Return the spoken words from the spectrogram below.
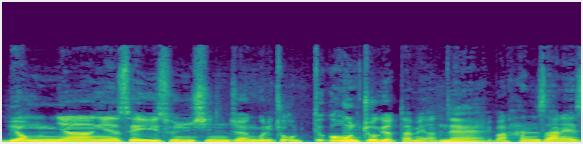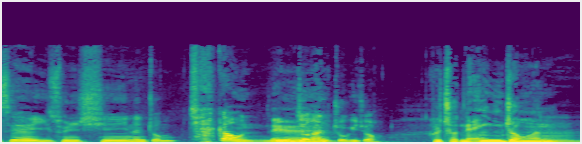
명량에서의 이순신 장군이 조금 뜨거운 쪽이었다면 네. 이번 한산에서의 이순신은 좀 차가운 냉정한 네. 쪽이죠. 그렇죠. 냉정한. 음.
